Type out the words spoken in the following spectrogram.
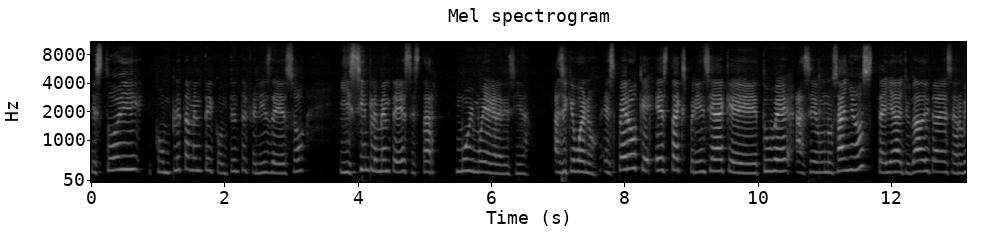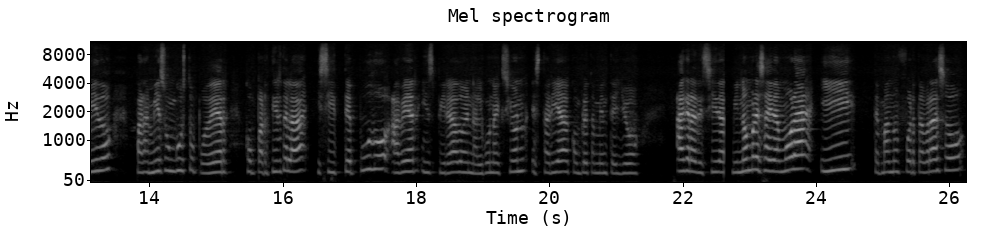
Estoy completamente contenta y feliz de eso y simplemente es estar muy, muy agradecida. Así que bueno, espero que esta experiencia que tuve hace unos años te haya ayudado y te haya servido. Para mí es un gusto poder compartírtela y si te pudo haber inspirado en alguna acción, estaría completamente yo agradecida. Mi nombre es Aida Mora y te mando un fuerte abrazo.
